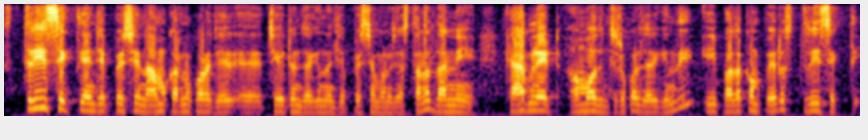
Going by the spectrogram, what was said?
స్త్రీ శక్తి అని చెప్పేసి నామకరణం కూడా చే- చేయటం జరిగిందని చెప్పేసి మనం చేస్తాను. దాన్ని క్యాబినెట్ ఆమోదించడం కూడా జరిగింది. ఈ పథకం పేరు స్త్రీ శక్తి.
